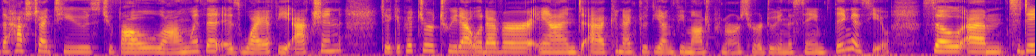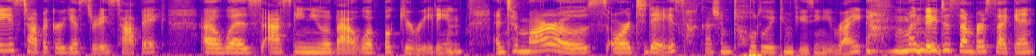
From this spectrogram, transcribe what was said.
The hashtag to use to follow along with it is YFE Action. Take a picture, tweet out whatever, and uh, connect with young female entrepreneurs who are doing the same thing as you. So um, today's topic or yesterday's topic uh, was asking you about what book you're reading, and tomorrow tomorrow's or today's, gosh, I'm totally confusing you, right? Monday, December 2nd,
